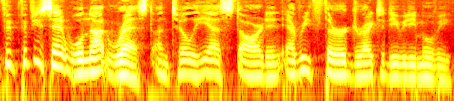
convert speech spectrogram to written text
so- fi- fi- 50 Cent will not rest until he has starred in every third direct to DVD movie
